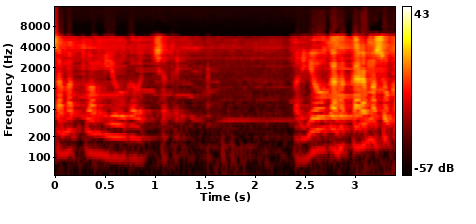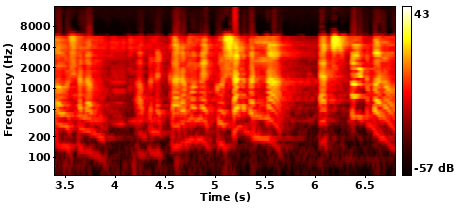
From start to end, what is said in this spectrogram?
समत्वम योग उच्चते और योग कर्म सुकौशलम। अपने कर्म में कुशल बनना एक्सपर्ट बनो।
